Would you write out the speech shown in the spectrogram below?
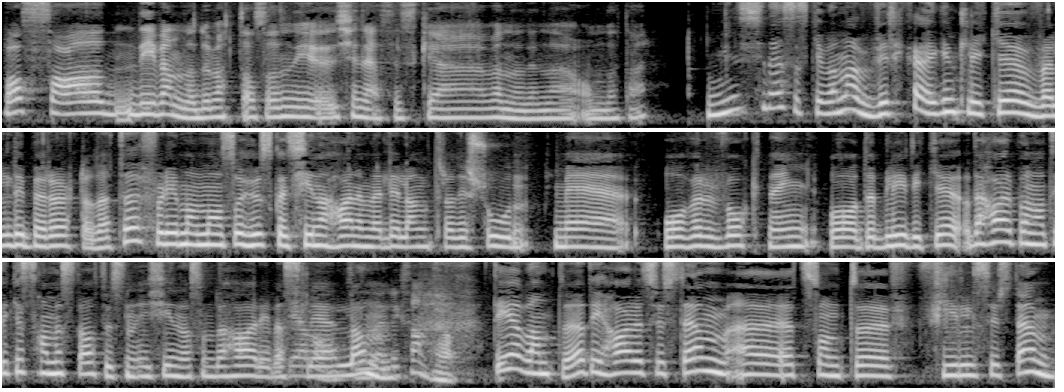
Hva sa de vennene du møtte, altså de kinesiske vennene dine, om dette her? Mine kinesiske venner virker egentlig ikke veldig berørt av dette. fordi man må også huske at Kina har en veldig lang tradisjon med overvåkning. og Det blir ikke, det har på en måte ikke samme statusen i Kina som det har i vestlige land. det, liksom. De er vant til det. De har et system, eh, et sånt eh, filsystem,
